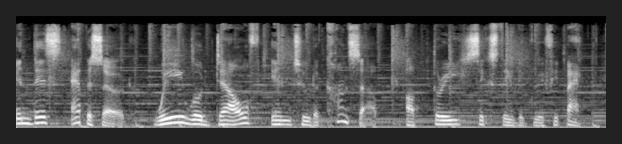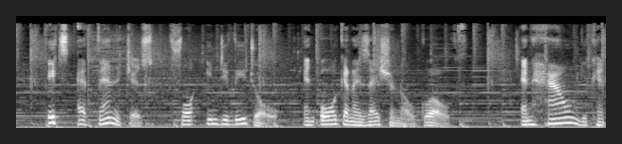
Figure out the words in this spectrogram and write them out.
In this episode, we will delve into the concept of 360 degree feedback, its advantages for individual and organizational growth, and how you can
